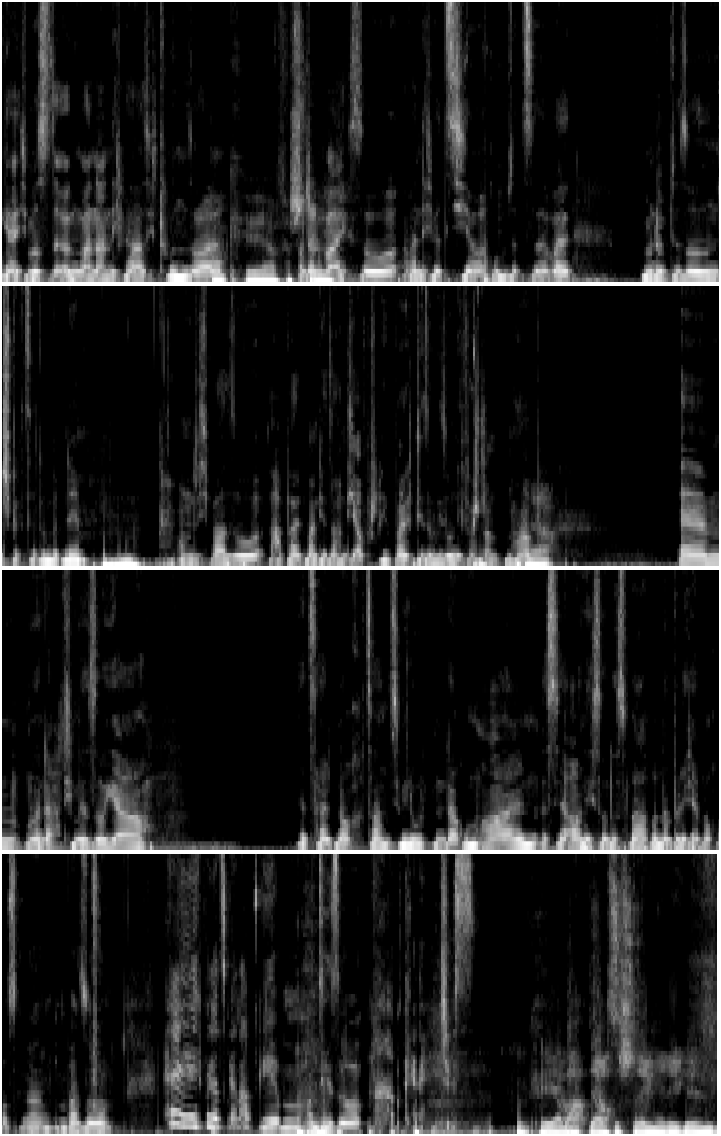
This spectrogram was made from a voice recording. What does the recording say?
Ja, ich wusste irgendwann dann nicht mehr, was ich tun soll. Okay, ja, Und verstehe. dann war ich so, wenn ich jetzt hier rumsitze, weil man durfte so einen Spickzettel mitnehmen. Mhm. Und ich war so, habe halt manche Sachen nicht aufgeschrieben, weil ich die sowieso nicht verstanden habe. Ja. Ähm, und dann dachte ich mir so, ja, jetzt halt noch 20 Minuten da rumahlen, ist ja auch nicht so das Wahre. Und dann bin ich einfach rausgegangen und war so, hey, ich will jetzt gerne abgeben. Und sie so, okay, tschüss. Okay, aber habt ihr auch so strenge Regeln,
